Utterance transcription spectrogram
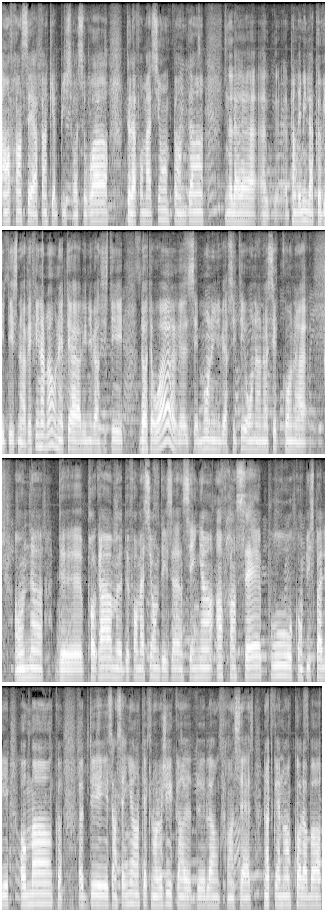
en français afin qu'elles puissent recevoir de la formation pendant la euh, pandémie de la COVID-19. Et finalement, on était à l'Université d'Ottawa, c'est mon université où on a annoncé qu'on a on a des programmes de formation des enseignants en français pour qu'on puisse pallier au manque des enseignants technologiques de langue française. Notre gouvernement collabore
